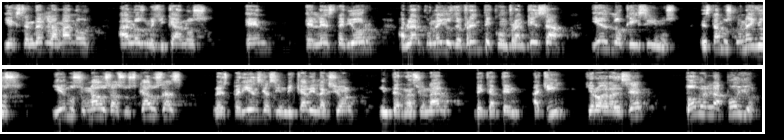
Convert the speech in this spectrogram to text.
y extender la mano a los mexicanos en el exterior, hablar con ellos de frente, con franqueza, y es lo que hicimos. Estamos con ellos y hemos sumado a sus causas la experiencia sindical y la acción internacional de CATEM. Aquí quiero agradecer todo el apoyo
